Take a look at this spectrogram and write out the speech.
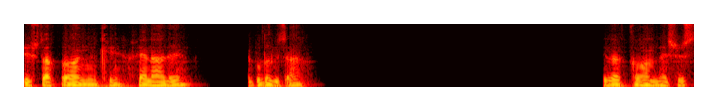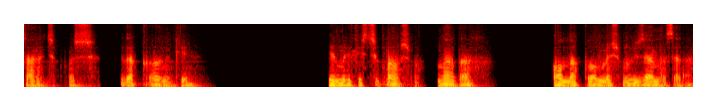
3 dakika 12 fena değil. Bu da güzel. 1 dakika 15 100 tane çıkmış. 1 dakika 12 20'lik hiç çıkmamış mı? Bunlar da 10 dakika 15 bu güzel mesela.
